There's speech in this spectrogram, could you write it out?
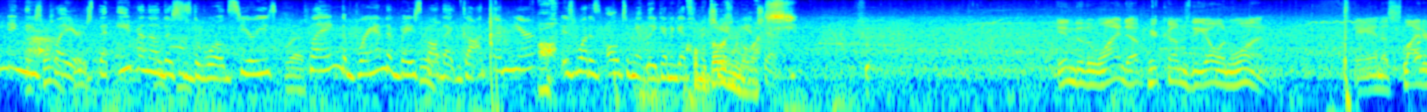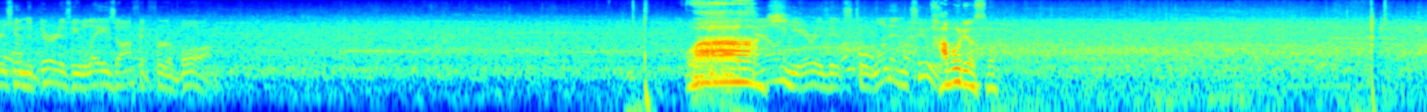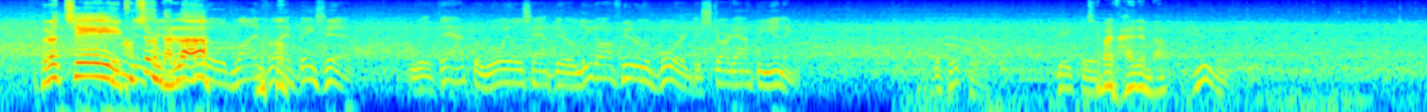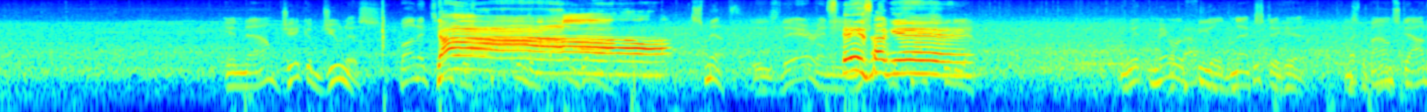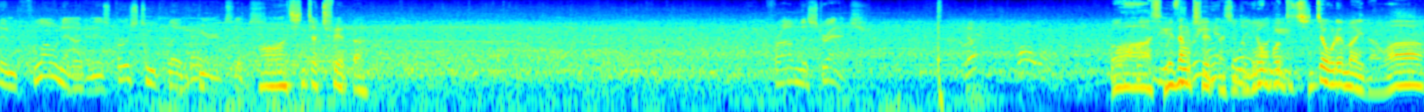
reminding these players that even though this is the World Series, playing the brand of baseball that got them here is Oh. what is ultimately going to get them 컵 a 떨어지는 거 봐. championship. Into the windup. Here comes the 0 and 1. And the slider's in the dirt as he lays off it for a ball. 와, Down here as it's to 1 and 2. 다 버렸어. 그렇지. 커쇼는 달라. Line drive base hit. With that, the Royals have their leadoff hitter aboard to start out the inning. 제발 가야 된다. In now, Jacob Junis. Bonnet 야! Smith is there and he 세상에. Whit Merrifield next to hit. He's bounced out and flown out in his first two plate appearances. 어, 진짜 추했다. From the stretch. 와, 세상 추했다. 진짜 이런 번트 진짜 오랜만이다. 와.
